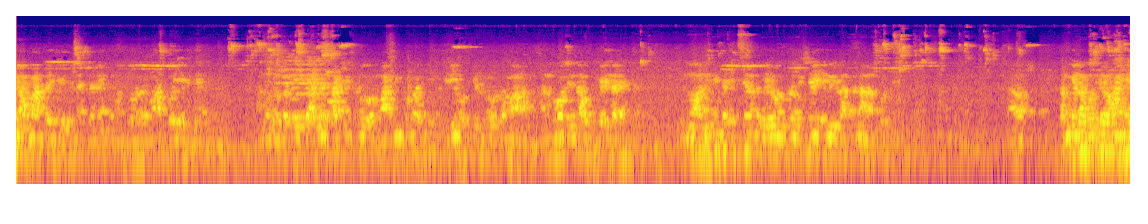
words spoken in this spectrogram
ನಾವು ಮಾಡ್ತಾ ಇದ್ದೀವಿ ದಿನಾಚರಣೆಯನ್ನು ಮತ್ತು ಅದರ ಮಹತ್ವ ಏನಿದೆ ಬಗ್ಗೆ ಈಗಾಗಲೇ ಸಾಕಷ್ಟು ಮಾರ್ಮಿಕವಾಗಿ ಹಿರಿಯ ವಕೀಲರು ತಮ್ಮ ಅನುಭವದಿಂದ ಅವರು ಹೇಳಿದ್ದಾರೆ ಇನ್ನು ಅದಕ್ಕಿಂತ ಹೆಚ್ಚಿನದು ವಿಷಯ ಏನಿಲ್ಲ ಅಂತ ನಾನು ಅನ್ಕೊಳ್ತೀನಿ ತಮಗೆಲ್ಲ ಗೊತ್ತಿರೋ ಹಾಗೆ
